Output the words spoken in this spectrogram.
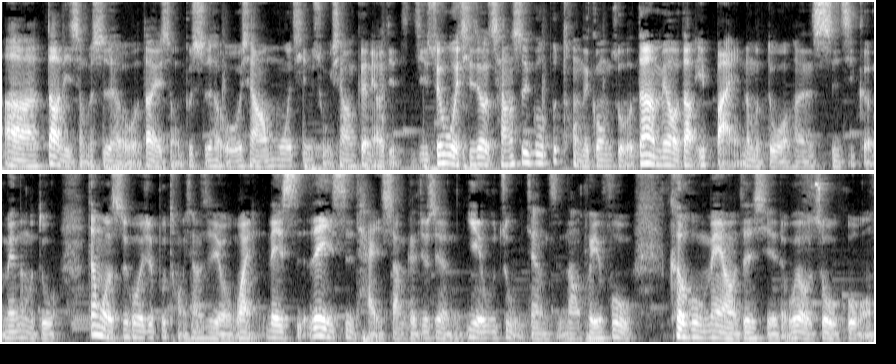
啊、到底什么适合我，到底什么不适合我，我想要摸清楚，想要更了解自己。所以我其实有尝试过不同的工作，当然没有到一百那么多，好像十几个，没那么多。但我试过就不同，像是有外类似类似台商，可就是有业务助理这样子，然后回复客户 mail 这些的，我有做过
